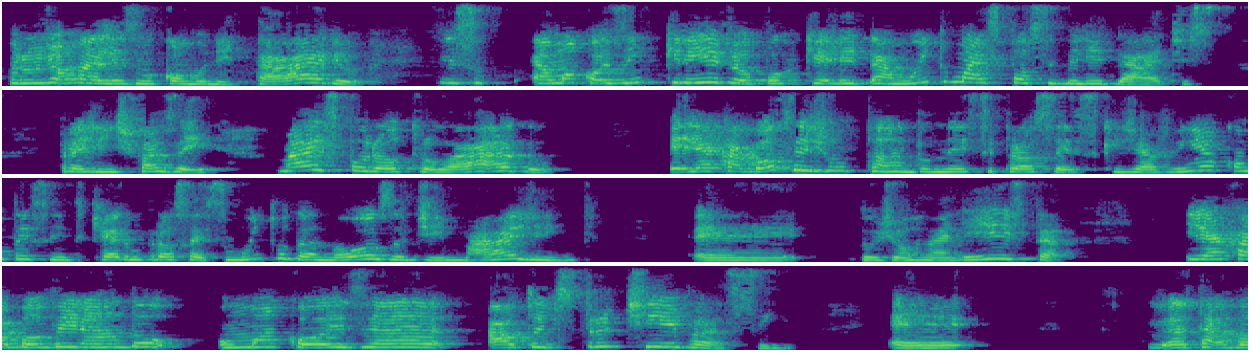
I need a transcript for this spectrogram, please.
para o jornalismo comunitário, isso é uma coisa incrível, porque ele dá muito mais possibilidades para a gente fazer. Mas, por outro lado, ele acabou se juntando nesse processo que já vinha acontecendo, que era um processo muito danoso de imagem, é, do jornalista e acabou virando uma coisa autodestrutiva, assim. É, eu estava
